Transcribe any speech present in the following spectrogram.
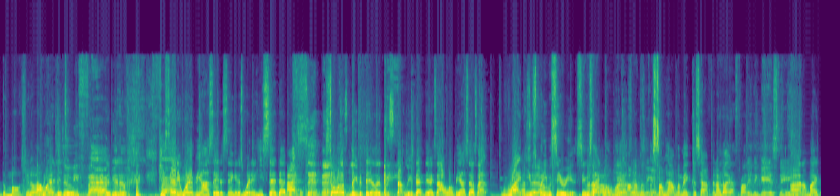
the most. You know, I we wanted had to it to do. be we to do- fabulous. he said he wanted Beyonce to sing at his wedding. He said that. Before. I said that. So uh, leave it there. Let's stop. Leave that there. He said, "I want Beyonce." I was like, "Right." I He was, said, but he uh, was serious. He was like, "No, man, I'm, to I'm, sing at somehow I'm gonna make this happen." I'm like, that's probably the gayest thing. and I'm like,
